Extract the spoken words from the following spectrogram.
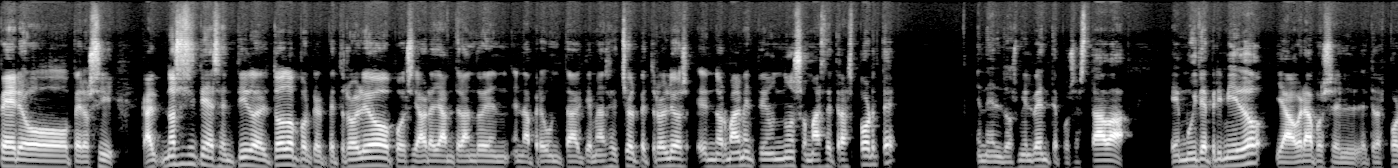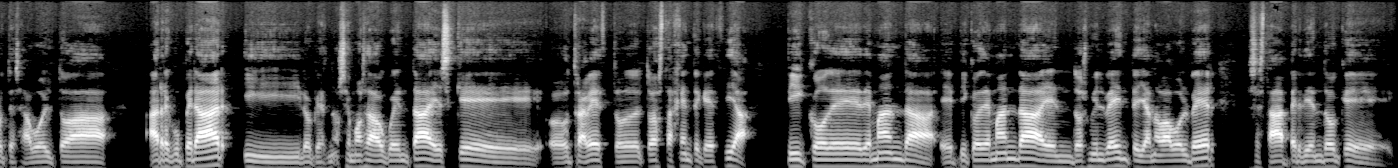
pero, pero sí, no sé si tiene sentido del todo porque el petróleo, pues y ahora ya entrando en, la pregunta que me has hecho, el petróleo eh, normalmente tiene un uso más de transporte, en el 2020 pues estaba eh, muy deprimido y ahora pues el transporte se ha vuelto a recuperar y lo que nos hemos dado cuenta es que otra vez toda esta gente que decía pico de demanda, eh, pico de demanda en 2020 ya no va a volver, se estaba perdiendo que,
